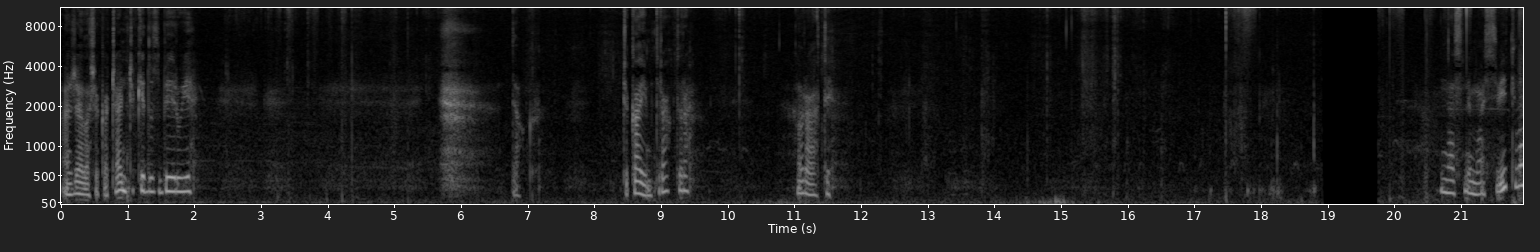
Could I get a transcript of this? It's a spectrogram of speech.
Анжела ще качанчики дозбирує. Так. Чекаємо трактора. Орати. У нас нема світла.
